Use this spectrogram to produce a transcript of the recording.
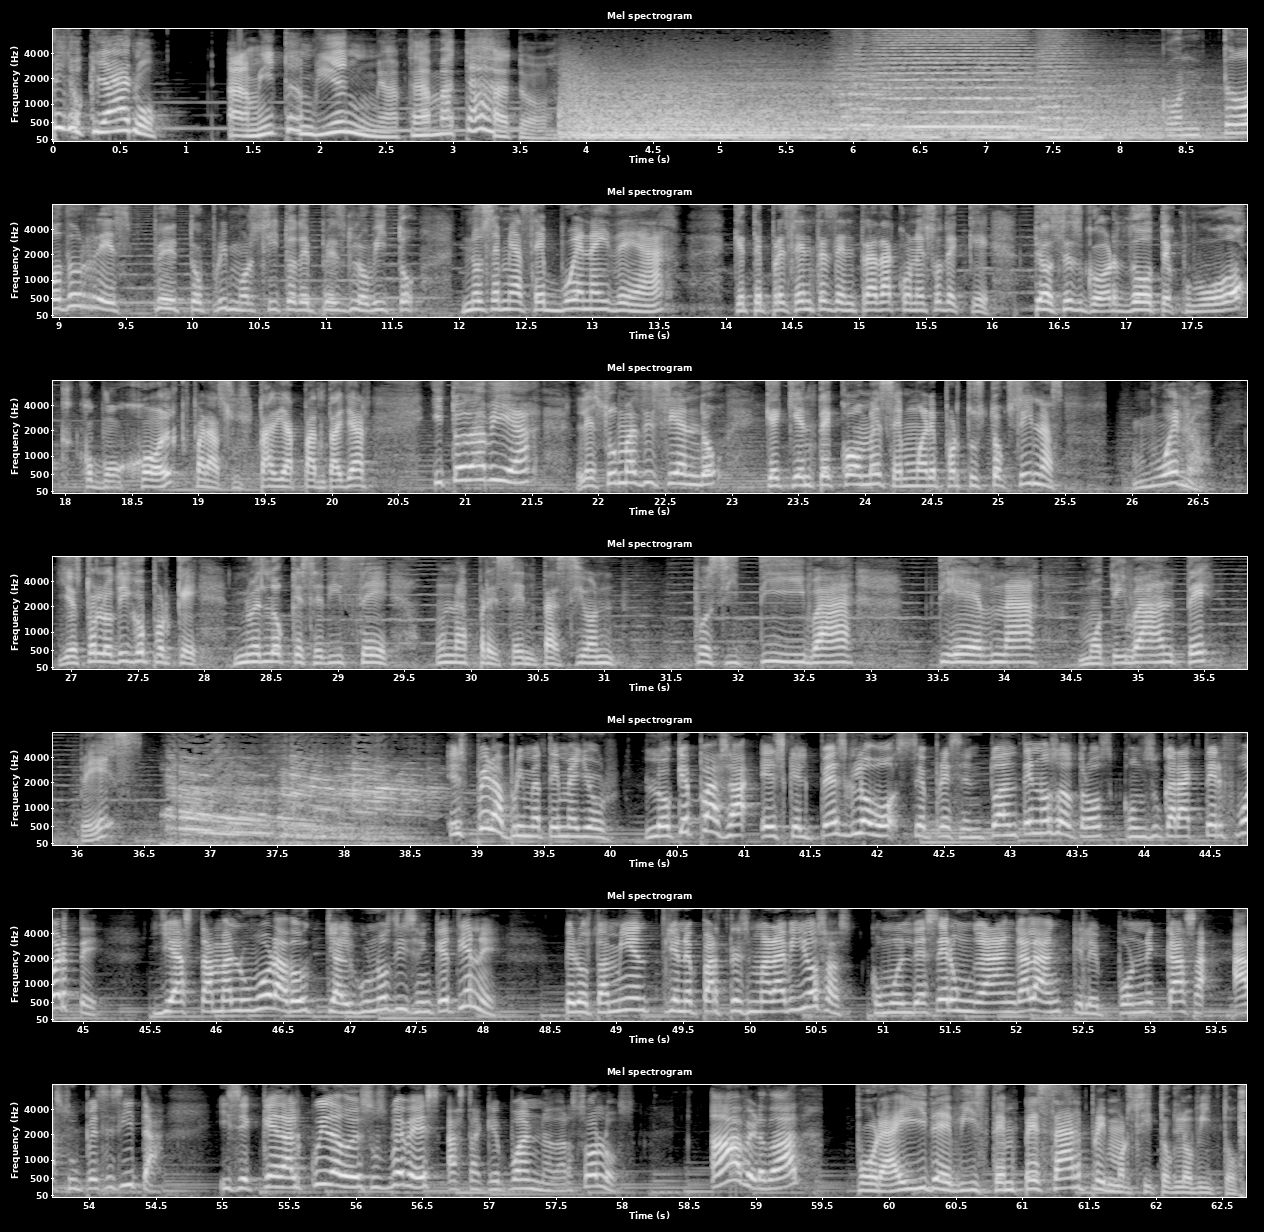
Pero claro, a mí también me habrá matado. Con todo respeto, primorcito de pez globito, ¿no se me hace buena idea que te presentes de entrada con eso de que te haces gordote como Hulk para asustar y apantallar? Y todavía le sumas diciendo que quien te come se muere por tus toxinas. Bueno, y esto lo digo porque no es lo que se dice una presentación positiva, tierna, motivante. ¿Ves? Espera, primate mayor. Lo que pasa es que el pez globo se presentó ante nosotros con su carácter fuerte y hasta malhumorado que algunos dicen que tiene. Pero también tiene partes maravillosas, como el de ser un gran galán que le pone casa a su pececita y se queda al cuidado de sus bebés hasta que puedan nadar solos. Ah, ¿verdad? Por ahí debiste empezar, primorcito globito.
